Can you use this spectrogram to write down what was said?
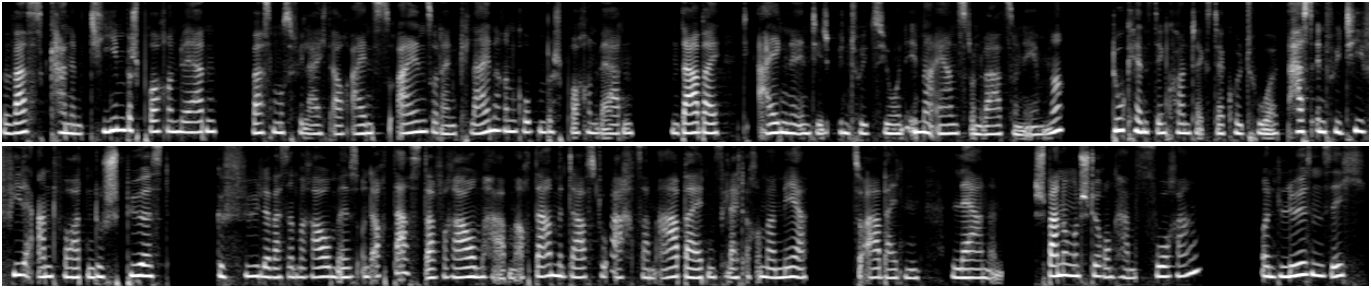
Was kann im Team besprochen werden? Was muss vielleicht auch eins zu eins oder in kleineren Gruppen besprochen werden? Und dabei die eigene Intuition immer ernst und wahrzunehmen. Ne? Du kennst den Kontext der Kultur, hast intuitiv viele Antworten, du spürst Gefühle, was im Raum ist. Und auch das darf Raum haben. Auch damit darfst du achtsam arbeiten, vielleicht auch immer mehr zu arbeiten lernen. Spannung und Störung haben Vorrang und lösen sich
